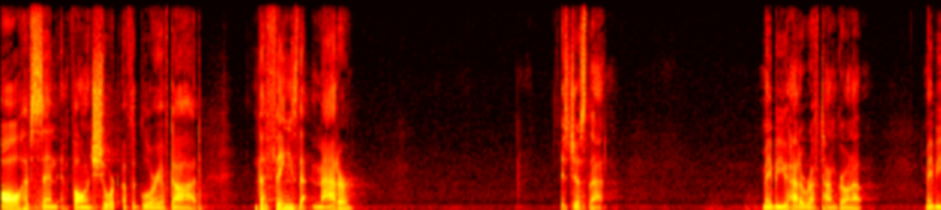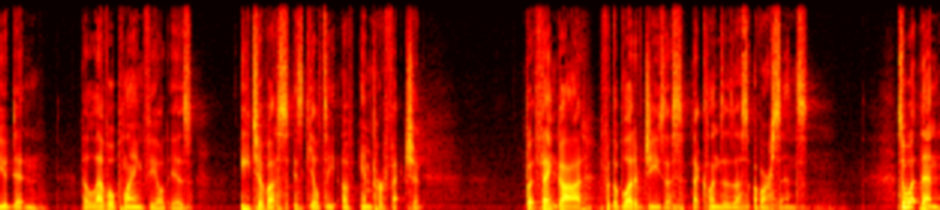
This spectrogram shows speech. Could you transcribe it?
All have sinned and fallen short of the glory of God. The things that matter is just that. Maybe you had a rough time growing up. Maybe you didn't. The level playing field is each of us is guilty of imperfection. But thank God for the blood of Jesus that cleanses us of our sins. So, what then?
